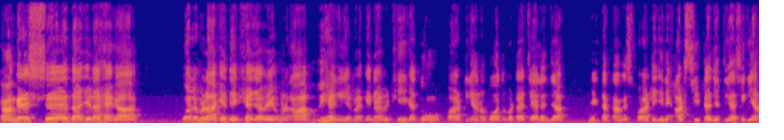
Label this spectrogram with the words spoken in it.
ਕਾਂਗਰਸ ਦਾ ਜਿਹੜਾ ਹੈਗਾ ਕੁੱਲ ਮਿਲਾ ਕੇ ਦੇਖਿਆ ਜਾਵੇ ਹੁਣ ਆਪ ਵੀ ਹੈਗੀ ਹੈ ਮੈਂ ਕਹਿੰਦਾ ਵੀ ਠੀਕ ਹੈ ਦੋ ਪਾਰਟੀਆਂ ਨੂੰ ਬਹੁਤ ਵੱਡਾ ਚੈਲੰਜ ਆ। ਇੱਕ ਤਾਂ ਕਾਂਗਰਸ ਪਾਰਟੀ ਜਿਹਨੇ 8 ਸੀਟਾਂ ਜਿੱਤੀਆਂ ਸੀਗੀਆਂ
